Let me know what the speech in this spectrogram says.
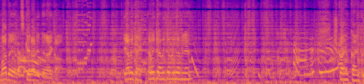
まだやっつけられてないかやめてやめてやめてやめてやめて回復回復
